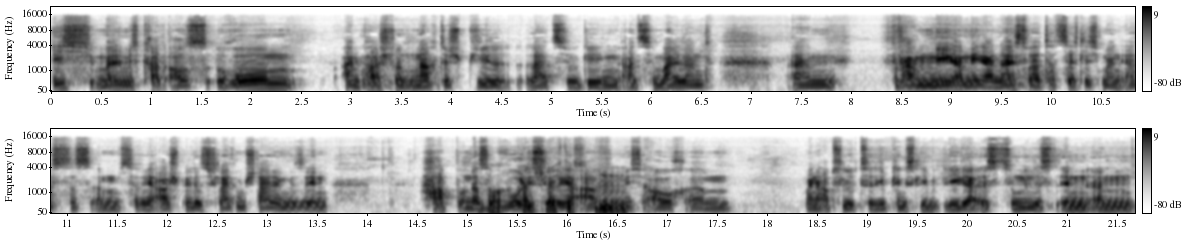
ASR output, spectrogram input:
Ich melde mich gerade aus Rom, ein paar Stunden nach dem Spiel Lazio gegen AC Mailand. Ähm, war mega, mega nice. War tatsächlich mein erstes ähm, Serie A-Spiel, das ich live im Stadion gesehen habe. Und das, oh, obwohl die Serie A für mhm. mich auch ähm, meine absolute Lieblingsliga ist, zumindest in ähm,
